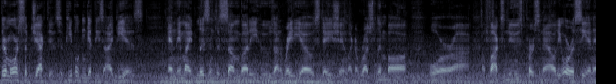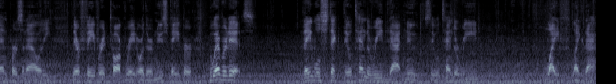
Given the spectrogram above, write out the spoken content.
they're more subjective. So people can get these ideas and they might listen to somebody who's on a radio station like a Rush Limbaugh or uh, a Fox News personality or a CNN personality, their favorite talk rate or their newspaper, whoever it is. They will stick, they will tend to read that news. They will tend to read life like that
